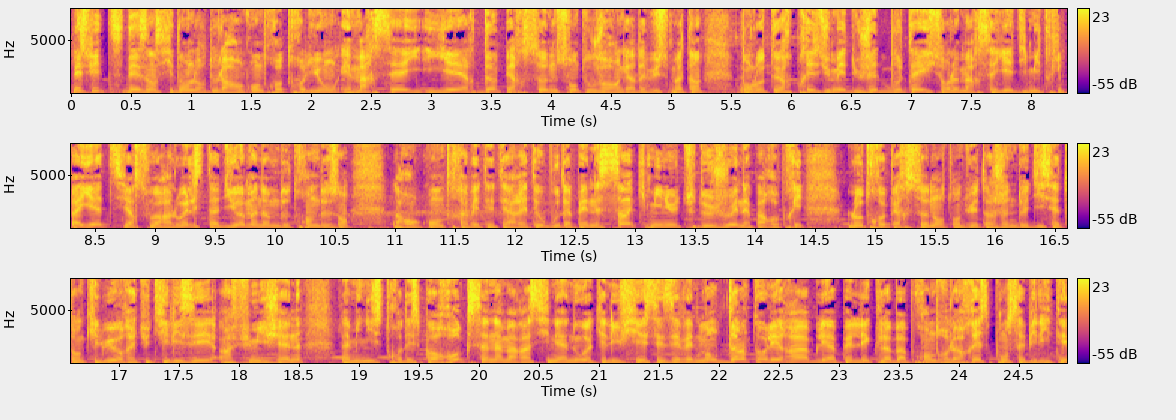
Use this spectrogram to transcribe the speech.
Les suites des incidents lors de la rencontre entre Lyon et Marseille. Hier, deux personnes sont toujours en garde à vue ce matin, dont l'auteur présumé du jet de bouteille sur le Marseillais Dimitri Payet soir à l'OL Stadium, un homme de 32 ans. La rencontre avait été arrêtée au bout d'à peine 5 minutes de jeu et n'a pas repris. L'autre personne entendue est un jeune de 17 ans qui lui aurait utilisé un fumigène. La ministre des Sports, Roxana Maracineanu, a qualifié ces événements d'intolérables et appelle les clubs à prendre leurs responsabilités.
